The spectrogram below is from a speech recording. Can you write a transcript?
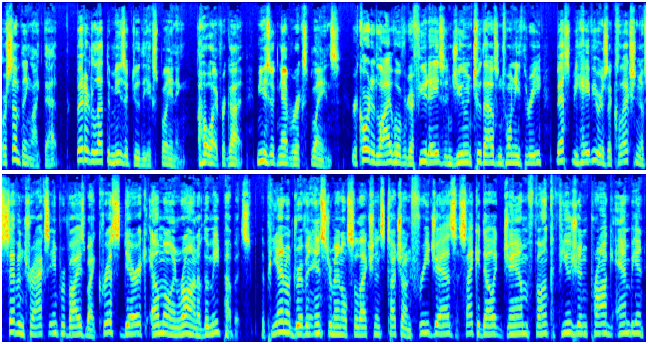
or something like that. Better to let the music do the explaining. Oh, I forgot. Music never explains. Recorded live over a few days in June 2023, Best Behavior is a collection of seven tracks improvised by Chris, Derek, Elmo, and Ron of the Meat Puppets. The piano driven instrumental selections touch on free jazz, psychedelic, jam, funk, fusion, prog, ambient,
